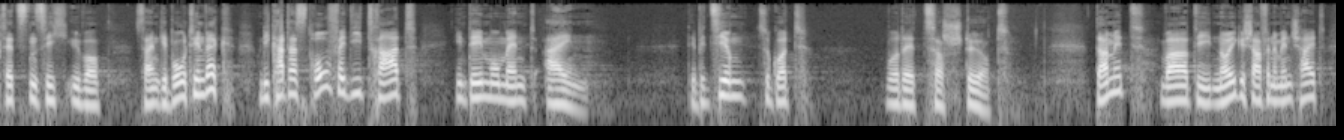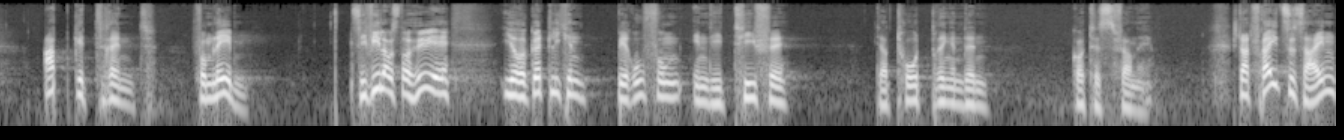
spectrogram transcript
setzten sich über sein Gebot hinweg. Und die Katastrophe, die trat in dem Moment ein. Die Beziehung zu Gott wurde zerstört. Damit war die neu geschaffene Menschheit abgetrennt vom Leben. Sie fiel aus der Höhe ihrer göttlichen Berufung in die Tiefe der todbringenden Gottesferne. Statt frei zu sein,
